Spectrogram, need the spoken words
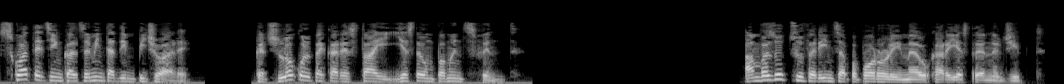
scoateți încălțămintea din picioare, căci locul pe care stai este un pământ sfânt. Am văzut suferința poporului meu care este în Egipt.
